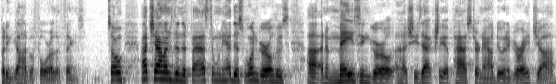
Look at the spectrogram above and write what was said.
putting God before other things. So I challenged them to fast, and we had this one girl who's uh, an amazing girl. Uh, she's actually a pastor now, doing a great job,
